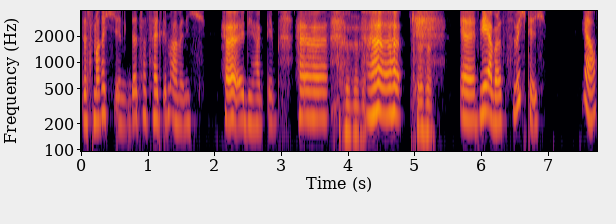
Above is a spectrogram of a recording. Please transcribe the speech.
Das mache ich in letzter Zeit immer, wenn ich in die Hand nehme. äh, nee, aber das ist wichtig. Ja.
